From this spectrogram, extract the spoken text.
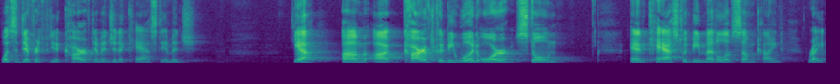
What's the difference between a carved image and a cast image? Yeah, um, uh, carved could be wood or stone, and cast would be metal of some kind, right?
